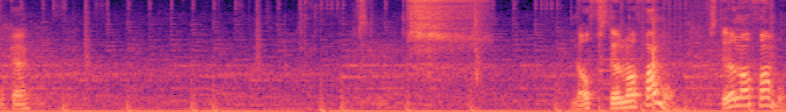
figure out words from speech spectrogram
Okay. No, still no fumble. Still no fumble.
